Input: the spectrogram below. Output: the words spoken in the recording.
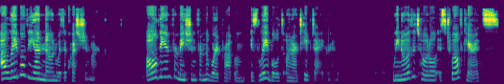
I'll label the unknown with a question mark. All the information from the word problem is labeled on our tape diagram. We know the total is 12 carrots,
